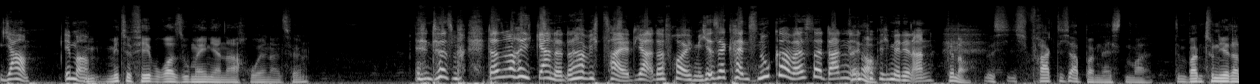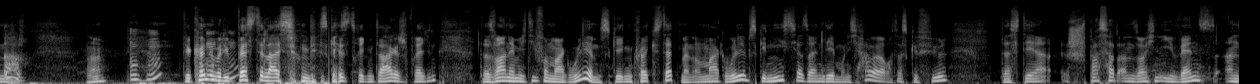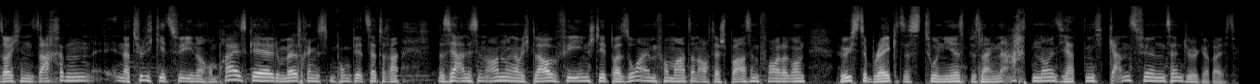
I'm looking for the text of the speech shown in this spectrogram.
Ja, immer. Mitte Februar Zoomania nachholen als Film. Das, das mache ich gerne, dann habe ich Zeit. Ja, da freue ich mich. Ist ja kein Snooker, weißt du, dann äh, genau. gucke ich mir den an. Genau, ich, ich frage dich ab beim nächsten Mal, beim Turnier danach. Oh. Ne? Mhm. Wir können mhm. über die mhm. beste Leistung des gestrigen Tages sprechen. Das war nämlich die von Mark Williams gegen Craig Stedman. Und Mark Williams genießt ja sein Leben. Und ich habe auch das Gefühl, dass der Spaß hat an solchen Events, an solchen Sachen. Natürlich geht es für ihn auch um Preisgeld, um Weltranglistenpunkte etc. Das ist ja alles in Ordnung, aber ich glaube, für ihn steht bei so einem Format dann auch der Spaß im Vordergrund. Höchste Break des Turniers bislang eine 98, hat nicht ganz für einen Century gereicht.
